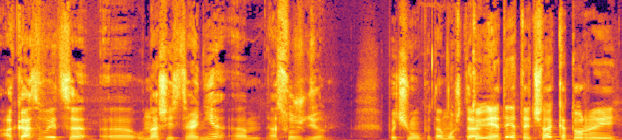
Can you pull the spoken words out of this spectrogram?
оказывается э, у нашей стране э, осужден. Почему? Потому что... Это, это человек, который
